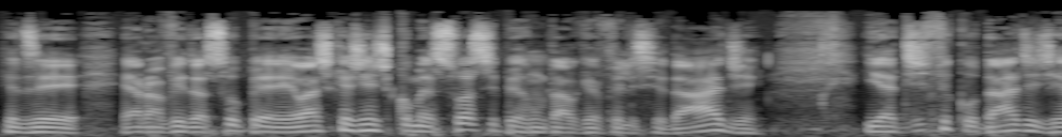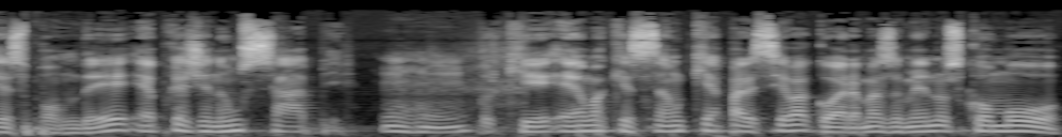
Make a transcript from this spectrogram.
Quer dizer, era uma vida super. Eu acho que a gente começou a se perguntar o que é felicidade e a dificuldade de responder é porque a gente não sabe. Uhum. Porque é uma questão que apareceu agora, mais ou menos como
